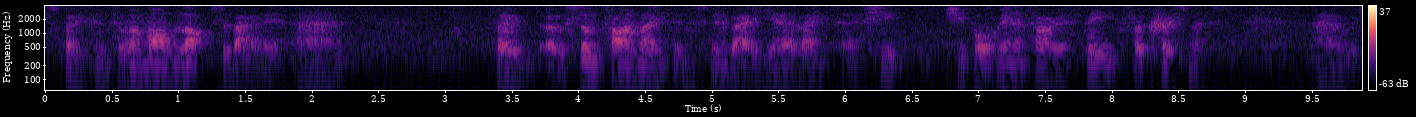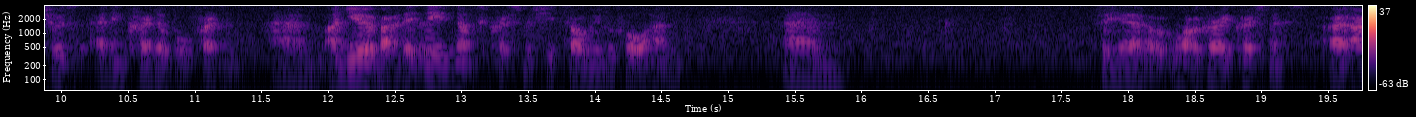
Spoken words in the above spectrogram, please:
spoken to my mom lots about it. Uh, so uh, sometime later, it must have been about a year later, she she bought me an Atari ST for Christmas, uh, which was an incredible present. Um, I knew about it leading up to Christmas. She told me beforehand. Um, so yeah, what a great Christmas. I, I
